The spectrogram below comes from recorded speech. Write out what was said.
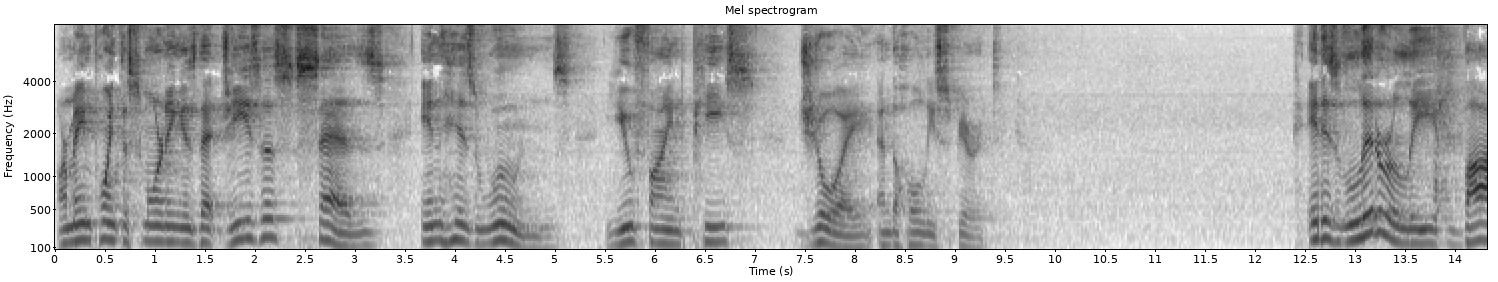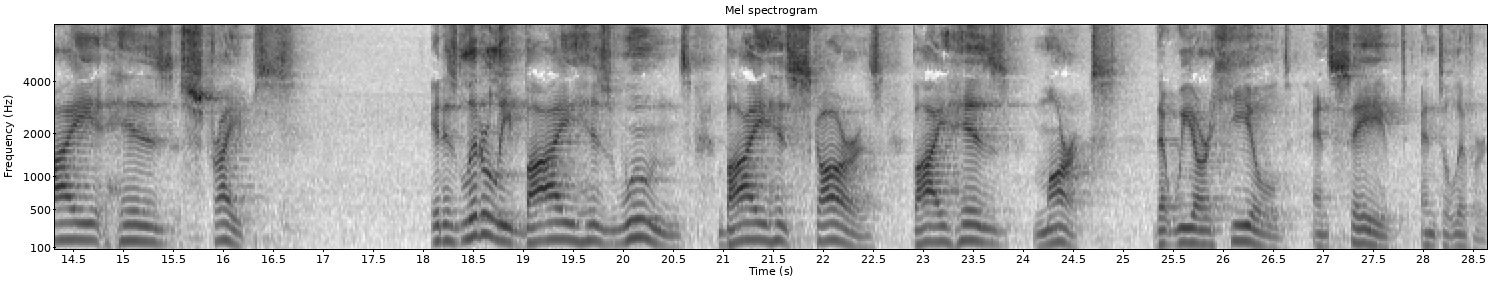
Our main point this morning is that Jesus says, in his wounds, you find peace, joy, and the Holy Spirit. It is literally by his stripes. It is literally by his wounds, by his scars, by his marks that we are healed and saved and delivered.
